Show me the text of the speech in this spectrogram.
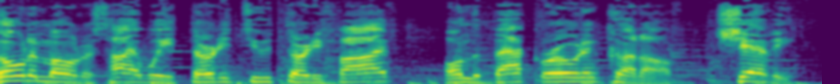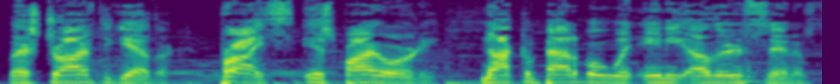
Golden Motors, Highway 3235 on the back road and cutoff. Chevy, let's drive together. Price is priority. Not compatible with any other incentives.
